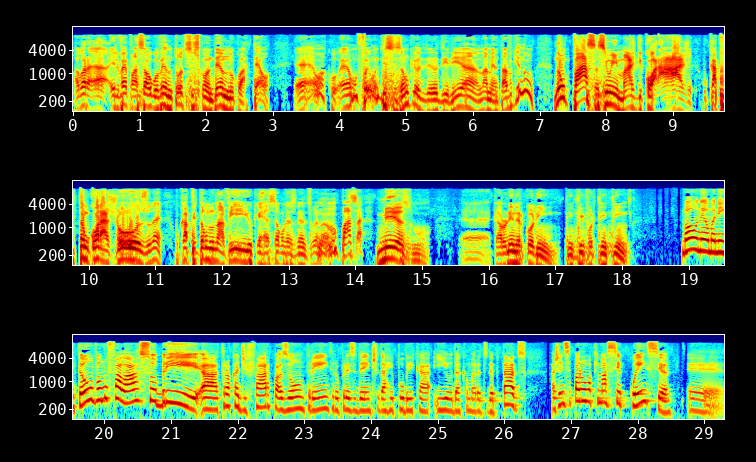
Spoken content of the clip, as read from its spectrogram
Agora, ele vai passar o governo todo se escondendo no quartel? É uma, é um, foi uma decisão que eu, eu, diria lamentável, que não, não passa assim, uma imagem de coragem, o capitão corajoso, né? o capitão do navio que resolve as grandes coisas. Não, não passa mesmo. É, Carolina Ercolim, tintim por tintim. Bom, Neumann, então vamos falar sobre a troca de farpas ontem entre o presidente da República e o da Câmara dos Deputados. A gente separou aqui uma sequência é,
